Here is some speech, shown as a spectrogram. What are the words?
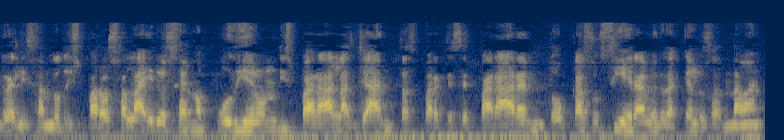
realizando disparos al aire, o sea, no pudieron disparar a las llantas para que se pararan, en todo caso sí era verdad que los andaban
